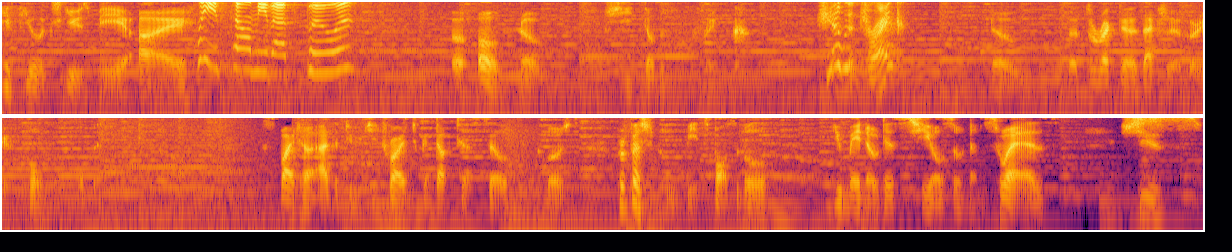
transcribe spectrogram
If you'll excuse me, I. Please tell me that's booze. Uh, oh, no. She doesn't drink. She doesn't drink? No, the director is actually a very formal woman. Despite her attitude, she tries to conduct herself in the most professional means possible. You may notice she also never swears. She's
